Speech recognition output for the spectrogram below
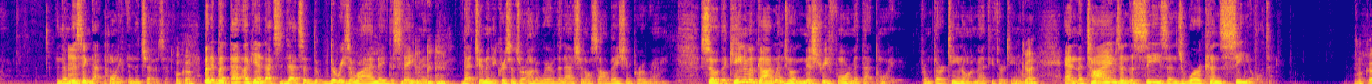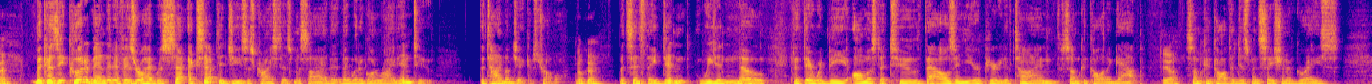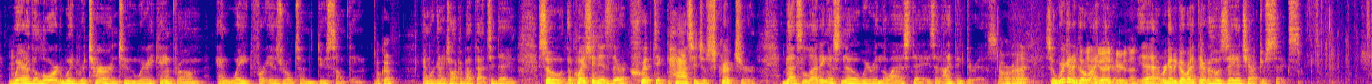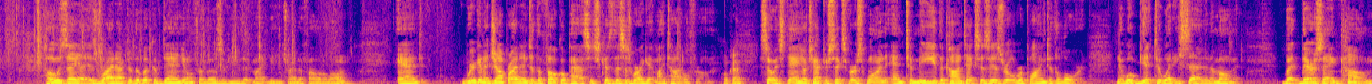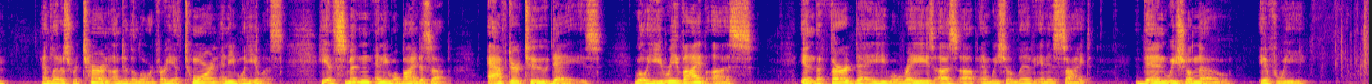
And they're hmm. missing that point in the chosen. Okay. But but that again, that's that's a, the, the reason why I made the statement that too many Christians are unaware of the National Salvation Program. So the kingdom of God went into a mystery form at that point, from 13 on, Matthew 13 on. Okay. And the times and the seasons were concealed. okay. Because it could have been that if Israel had rece- accepted Jesus Christ as Messiah, that they would have gone right into the time of Jacob's trouble. Okay. But since they didn't, we didn't know that there would be almost a 2,000 year period of time. Some could call it a gap, Yeah. some could call it the dispensation of grace, mm-hmm. where the Lord would return to where he came from and wait for Israel to do something. Okay. And we're going to talk about that today. So the question is there a cryptic passage of scripture that's letting us know we're in the last days? And I think there is. All right. So we're going to go right good there. here, then. Yeah, we're going to go right there to Hosea chapter 6. Hosea is right after the book of Daniel, for those of you that might be trying to follow along. And we're going to jump right into the focal passage because this is where I get my title from. Okay. So it's Daniel chapter 6, verse 1. And to me, the context is Israel replying to the Lord. Now, we'll get to what he said in a moment. But they're saying, Come and let us return unto the Lord, for he hath torn and he will heal us. He hath smitten and he will bind us up. After two days will he revive us. In the third day he will raise us up and we shall live in his sight. Then we shall know if we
